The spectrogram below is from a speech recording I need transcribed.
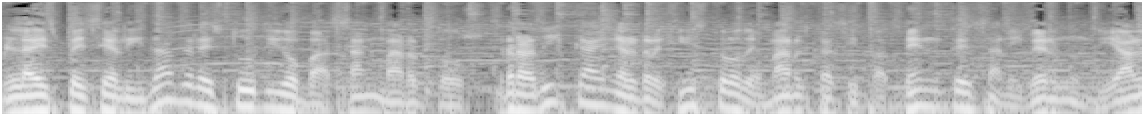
La especialidad del estudio Bazán Martos radica en el registro de marcas y patentes a nivel mundial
